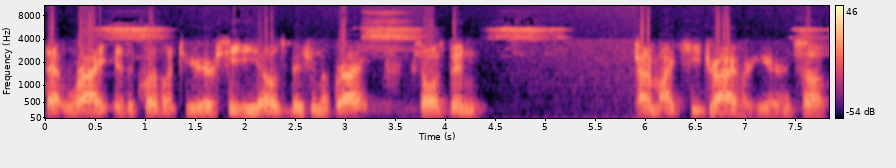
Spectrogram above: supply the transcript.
that right is equivalent to your CEO's vision of right. It's always been kind of my key driver here. And so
